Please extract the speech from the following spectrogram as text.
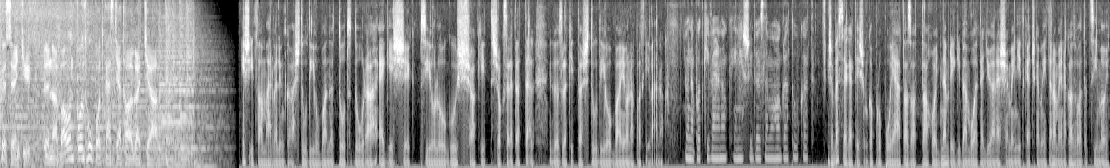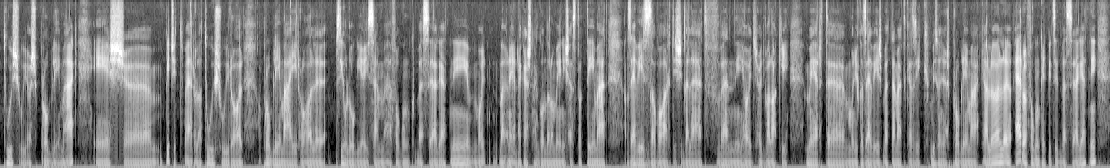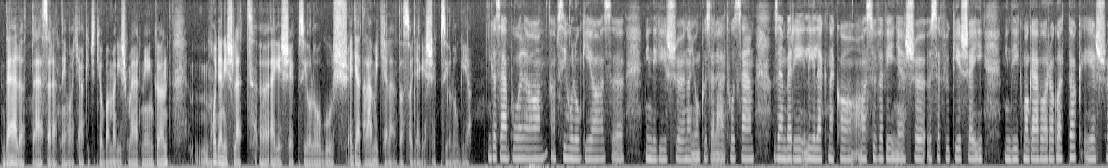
Köszöntjük! Ön a baon.hu podcastját hallgatja. És itt van már velünk a stúdióban Tóth Dóra, egészségpszichológus, akit sok szeretettel üdvözlök itt a stúdióban. Jó napot kívánok! Jó napot kívánok, én is üdvözlöm a hallgatókat. És a beszélgetésünk apropóját az adta, hogy nemrégiben volt egy olyan esemény itt Kecskeméten, amelynek az volt a címe, hogy túlsúlyos problémák, és picit erről a túlsúlyról, a problémáiról pszichológiai szemmel fogunk beszélgetni, hogy nagyon érdekesnek gondolom én is ezt a témát. Az evészavart is ide lehet venni, hogy, hogy valaki miért mondjuk az evésbe temetkezik bizonyos problémák elől. Erről fogunk egy picit beszélgetni, de előtte szeretném, hogyha kicsit jobban megismernénk Önt. Hogyan is lett egészségpszichológus? Egyáltalán mit jelent az, hogy egészségpszichológia? Igazából a, a pszichológia az mindig is nagyon közel állt hozzám. Az emberi léleknek a, a szövevényes összefüggései mindig magával ragadtak, és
